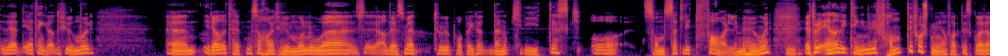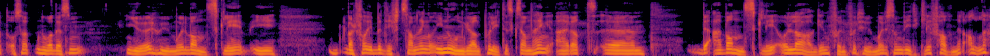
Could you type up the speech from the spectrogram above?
jeg, jeg tenker at humor eh, I realiteten så har humor noe av det som jeg tror du påpeker, at det er noe kritisk og sånn sett litt farlig med humor. Jeg tror en av de tingene vi fant i forskninga faktisk, var at også at noe av det som gjør humor vanskelig i i hvert fall i bedriftssammenheng og i noen grad politisk sammenheng, er at eh, det er vanskelig å lage en form for humor som virkelig favner alle.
